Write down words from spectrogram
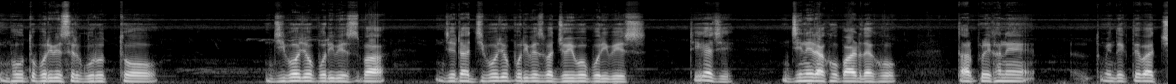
ভৌত পরিবেশের গুরুত্ব, জীবজ পরিবেশ বা যেটা জীবজ পরিবেশ বা জৈব পরিবেশ, ঠিক আছে? জেনে রাখো, পাঠ দেখো। তারপর এখানে তুমি দেখতে পাচ্ছ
